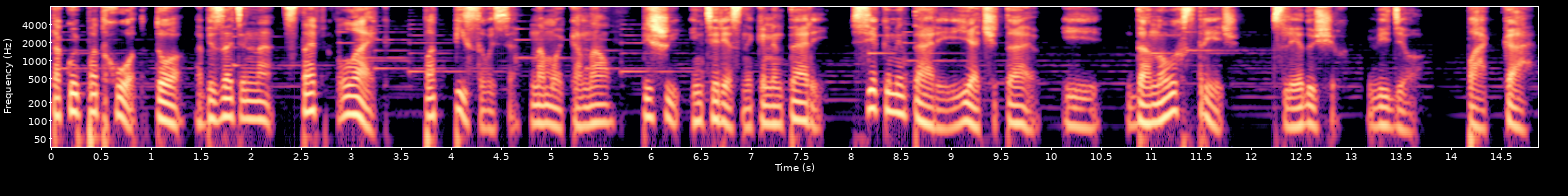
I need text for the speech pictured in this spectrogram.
такой подход, то обязательно ставь лайк, подписывайся на мой канал, пиши интересный комментарий. Все комментарии я читаю и до новых встреч в следующих видео. Пока!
